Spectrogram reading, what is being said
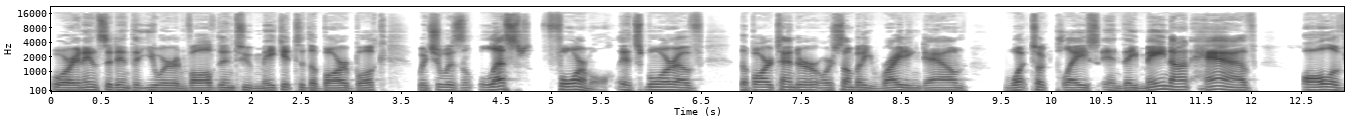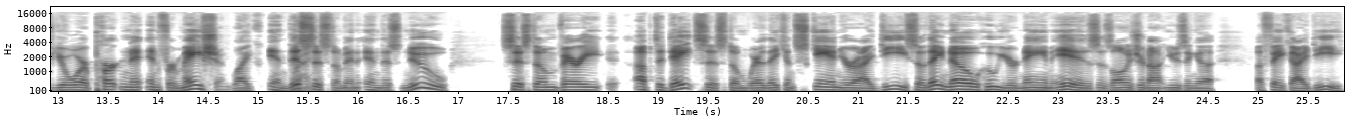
or an incident that you were involved in to make it to the bar book, which was less formal. It's more of the bartender or somebody writing down what took place, and they may not have all of your pertinent information. Like in this Right. system, in, in this new system, very uh, up to date system where they can scan your ID so they know who your name is as long as you're not using a, a fake ID.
